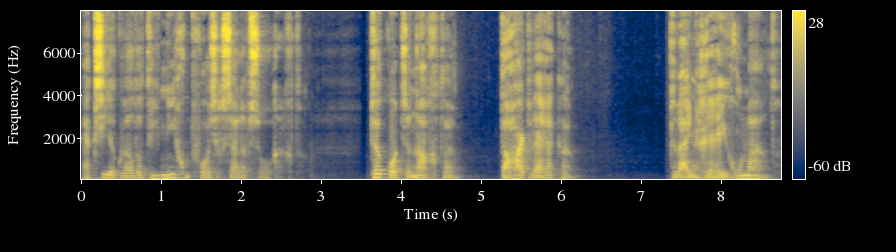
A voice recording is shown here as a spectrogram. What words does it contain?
ik zie ook wel dat hij niet goed voor zichzelf zorgt. Te korte nachten, te hard werken, te weinig regelmaat.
